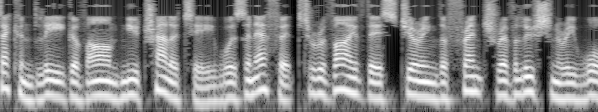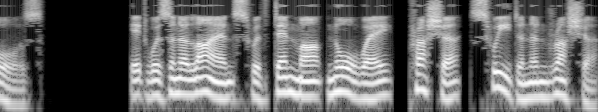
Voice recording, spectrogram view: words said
Second League of Armed Neutrality was an effort to revive this during the French Revolutionary Wars. It was an alliance with Denmark Norway, Prussia, Sweden and Russia.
